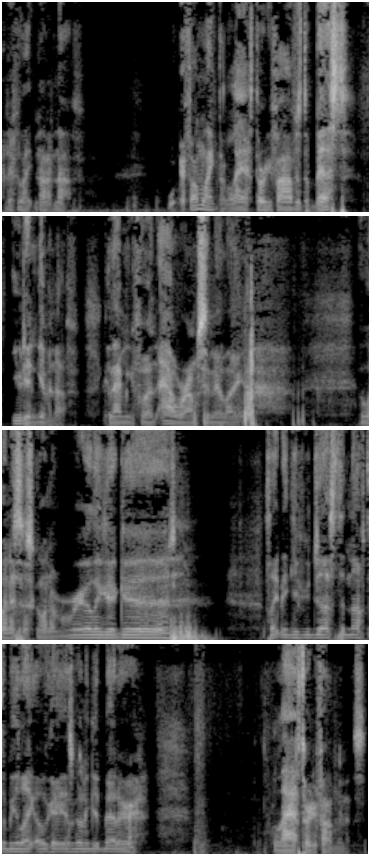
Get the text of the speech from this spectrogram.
But I feel like not enough. If I'm like the last 35 is the best, you didn't give enough. Because I mean, for an hour, I'm sitting there like, when is this going to really get good? It's like they give you just enough to be like, okay, it's going to get better. Last 35 minutes,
